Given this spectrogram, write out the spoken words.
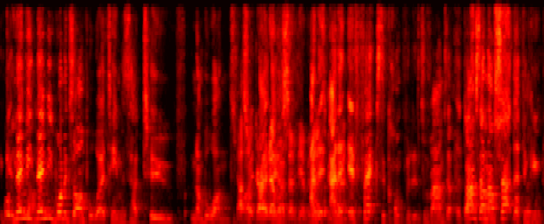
name me done. name me one example where a team has had two f- number ones. That's right? what Gary Like Neville said the other and day, it, and it affects the confidence of Ramsdale. It Ramsdale now sat there thinking,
